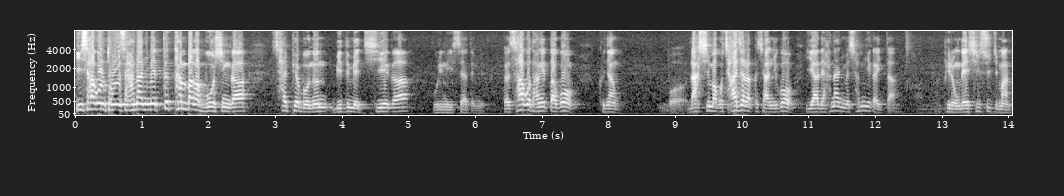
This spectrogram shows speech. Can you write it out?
이 사고를 통해서 하나님의 뜻한 바가 무엇인가 살펴보는 믿음의 지혜가 우리는 있어야 됩니다. 사고 당했다고 그냥 뭐 낙심하고 좌절할 것이 아니고 이 안에 하나님의 섭리가 있다. 비록 내 실수지만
